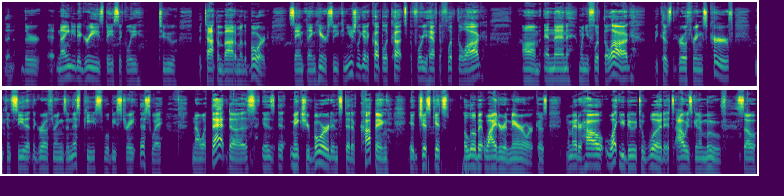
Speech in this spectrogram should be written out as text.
then they're at 90 degrees basically to the top and bottom of the board. Same thing here. So you can usually get a couple of cuts before you have to flip the log. Um, and then when you flip the log, because the growth rings curve, you can see that the growth rings in this piece will be straight this way. Now what that does is it makes your board, instead of cupping, it just gets a little bit wider and narrower because no matter how what you do to wood it's always going to move. So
